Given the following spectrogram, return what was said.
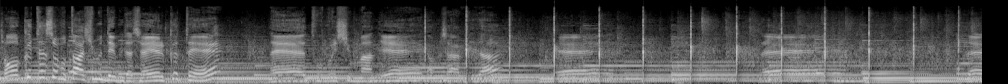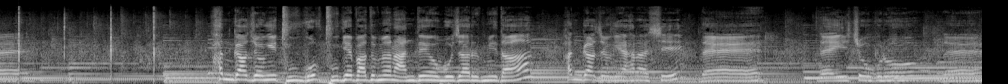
저 끝에서부터 하시면 됩니다. 제일 끝에. 네, 두 분씩만. 예, 감사합니다. 네. 네. 네. 한 가정이 두, 두 개 받으면 안 돼요. 모자릅니다. 한 가정에 하나씩. 네. 네, 이쪽으로. 네.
